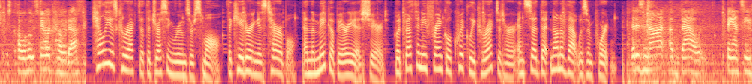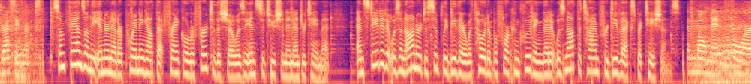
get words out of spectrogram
She was co-hosting with Hoda. Kelly is correct that the dressing rooms are small, the catering is terrible, and the makeup area is shared. But Bethenny Frankel quickly corrected her and said that none of that was important. That is not about fancy dressing rooms. Some fans on the internet are pointing out that Frankel referred to the show as an institution in entertainment, and stated it was an honor to simply be there with Hoda before concluding that it was not the time for diva expectations. The moment for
